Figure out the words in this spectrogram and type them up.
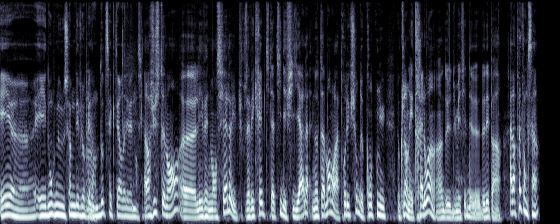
Et, euh, et donc, nous nous sommes développés Mmh. dans d'autres secteurs de l'événementiel. Alors justement, euh, l'événementiel, vous avez créé petit à petit des filiales, notamment dans la production de contenu. Donc là, on est très loin hein, de- du métier de, de départ. Alors pas tant que ça.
